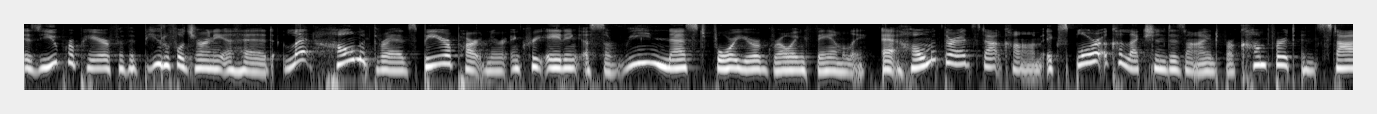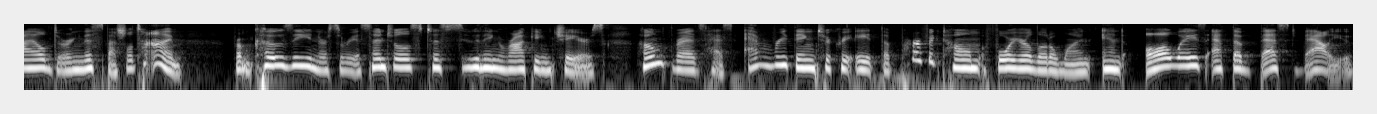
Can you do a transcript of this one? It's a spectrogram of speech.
As you prepare for the beautiful journey ahead, let Home Threads be your partner in creating a serene nest for your growing family. At homethreads.com, explore a collection designed for comfort and style during this special time. From cozy nursery essentials to soothing rocking chairs, Home Threads has everything to create the perfect home for your little one and always at the best value.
